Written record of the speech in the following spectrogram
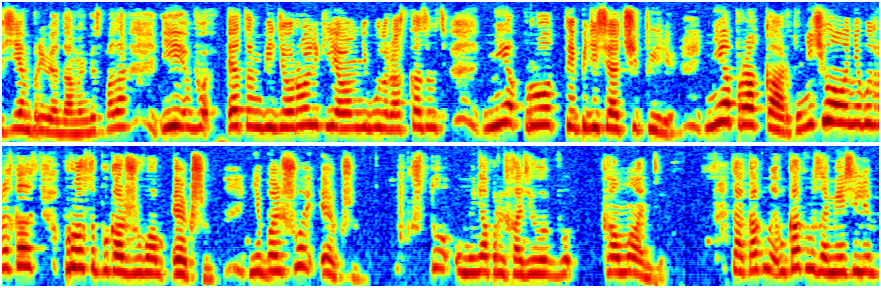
Всем привет, дамы и господа! И в этом видеоролике я вам не буду рассказывать не про Т-54, не про карту, ничего вам не буду рассказывать, просто покажу вам экшен. Небольшой экшен. Что у меня происходило в команде. Так, как мы, как мы заметили,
